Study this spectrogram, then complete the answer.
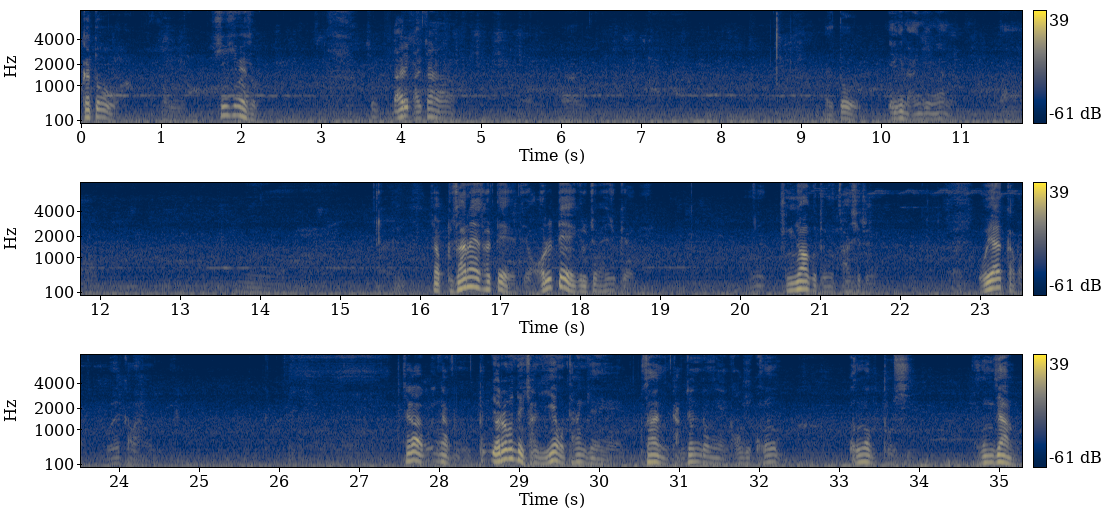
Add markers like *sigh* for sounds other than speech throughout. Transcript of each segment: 아까 또 어, 심심해서 지금 날이 밝잖아. 아, 또 얘기 남기면 아, 음, 제가 부산에 살 때 어릴 때 얘기를 좀 해줄게요. 중요하거든 사실은 오해할까봐 오해할까봐 제가 그러니까 여러분들이 잘 이해 못하는 게 부산 감전동에 거기 공업 공업 도시 공장들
